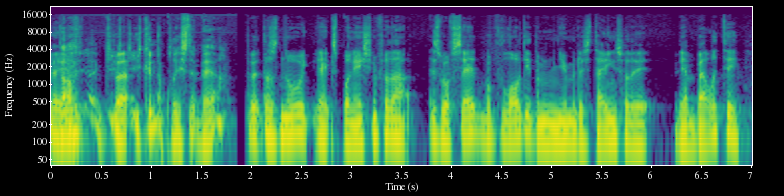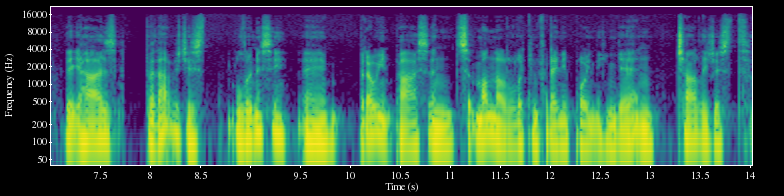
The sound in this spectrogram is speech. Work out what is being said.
Um, but, you couldn't have placed it better. But there's no explanation for that. As we've said, we've lauded him numerous times for the, the ability that he has, but that was just lunacy. Um, brilliant pass, and St Mirren are looking for any point they can get, and Charlie just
